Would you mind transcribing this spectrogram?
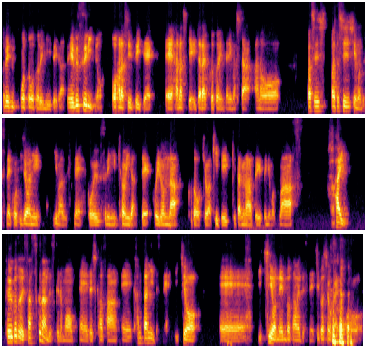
トレ最もトレンディーというか、Web3 のお話について、えー、話していただくことになりました。あの私私自身もですね、こう非常に今ですね、こう Web3 に興味があって、こういろんなことを今日は聞いていけたらなというふうに思ってます。はい。ということで、早速なんですけども、えー、石川さん、えー、簡単にですね、一応、えー、一応念のためですね、自己紹介の方を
